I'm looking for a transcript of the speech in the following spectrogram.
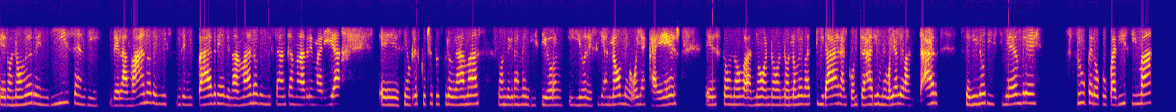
pero no me rendí, Sandy, de la mano de mi, de mi padre, de la mano de mi Santa Madre María. Eh, siempre escucho tus programas, son de gran bendición y yo decía, no me voy a caer, esto no va, no, no, no, no me va a tirar, al contrario, me voy a levantar. Se vino diciembre, súper ocupadísima,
